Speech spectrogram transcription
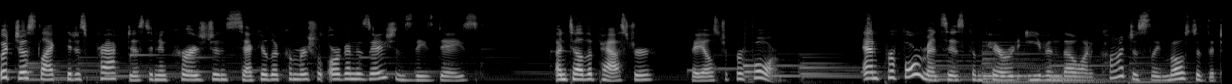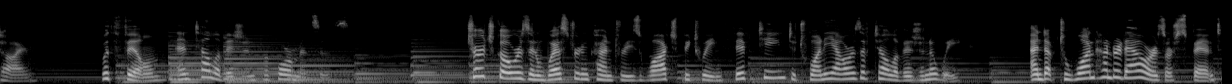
but just like it is practiced and encouraged in secular commercial organizations these days, until the pastor fails to perform. And performance is compared, even though unconsciously most of the time, with film and television performances. Churchgoers in Western countries watch between 15 to 20 hours of television a week, and up to 100 hours are spent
